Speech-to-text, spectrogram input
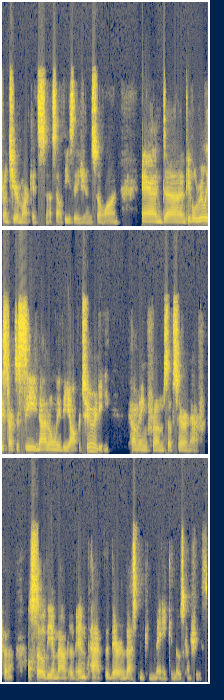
frontier markets, uh, Southeast Asia, and so on, and, uh, people really start to see not only the opportunity coming from sub-Saharan Africa, also the amount of impact that their investment can make in those countries.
